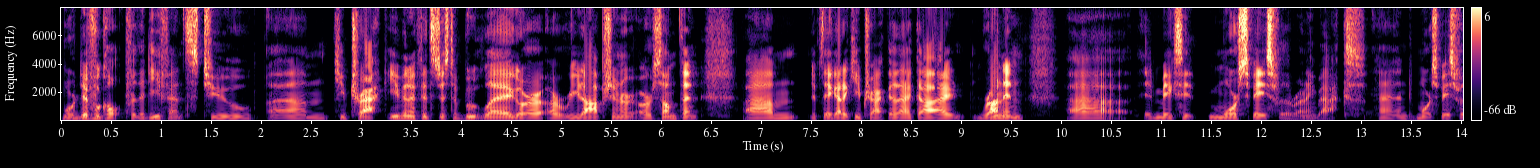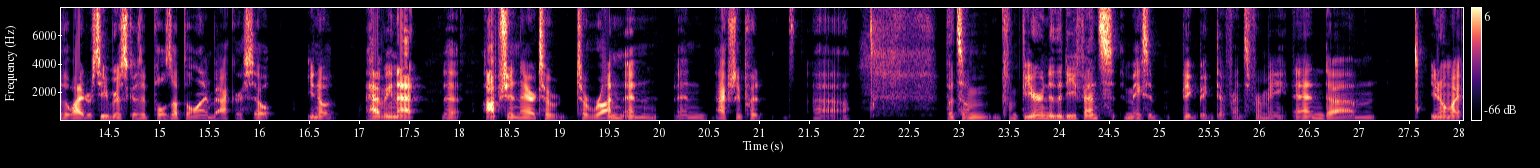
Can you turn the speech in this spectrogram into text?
more difficult for the defense to um, keep track, even if it's just a bootleg or a read option or, or something. Um, if they got to keep track of that guy running, uh, it makes it more space for the running backs and more space for the wide receivers because it pulls up the linebacker. So you know having that uh, option there to to run and and actually put uh, put some some fear into the defense it makes a big big difference for me. And um, you know my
